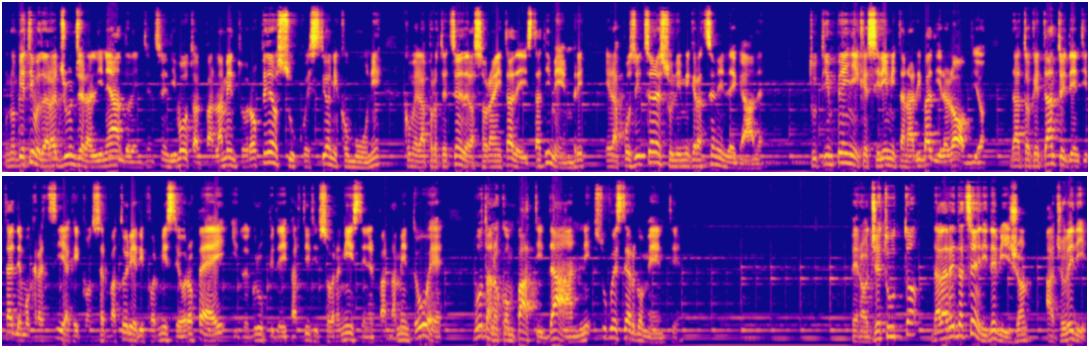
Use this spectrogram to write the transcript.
un obiettivo da raggiungere allineando le intenzioni di voto al Parlamento europeo su questioni comuni come la protezione della sovranità degli Stati membri e la posizione sull'immigrazione illegale. Tutti impegni che si limitano a ribadire l'ovvio, dato che tanto Identità e Democrazia che i conservatori e riformisti europei, i due gruppi dei partiti sovranisti nel Parlamento UE, votano compatti da anni su questi argomenti. Per oggi è tutto, dalla redazione di The Vision a giovedì.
